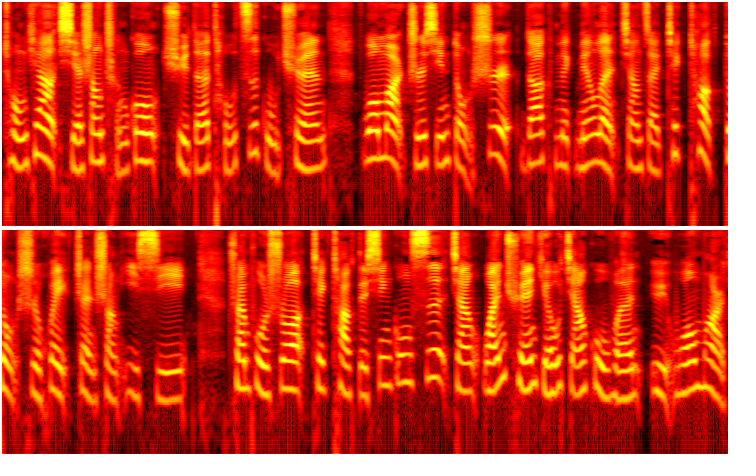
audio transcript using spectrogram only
同样协商成功，取得投资股权。Walmart 执行董事 Doug 将在 TikTok 董事会站上一席。川普说，TikTok 的新公司将完全由甲骨文与 Walmart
